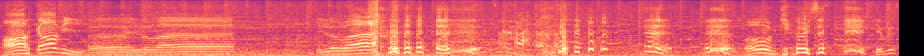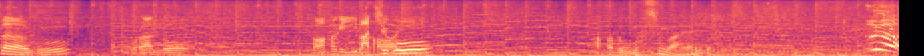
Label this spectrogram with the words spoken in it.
아, 까비! 어, 일로 와. 일로 와. 어우, 개불쌍, 개불쌍하고. 모란도. 정확하게 이 맞추고. 아까도 못 맞춘 거 아니야 이거 으아!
